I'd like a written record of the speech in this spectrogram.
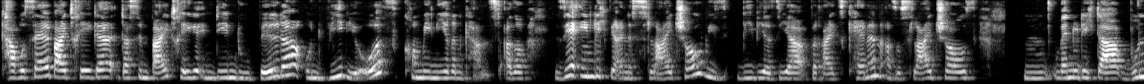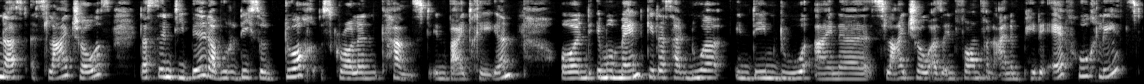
Karussellbeiträge, das sind Beiträge, in denen du Bilder und Videos kombinieren kannst. Also sehr ähnlich wie eine Slideshow, wie, wie wir sie ja bereits kennen. Also Slideshows wenn du dich da wunderst, Slideshows, das sind die Bilder, wo du dich so durchscrollen kannst in Beiträgen. Und im Moment geht das halt nur, indem du eine Slideshow, also in Form von einem PDF hochlädst.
